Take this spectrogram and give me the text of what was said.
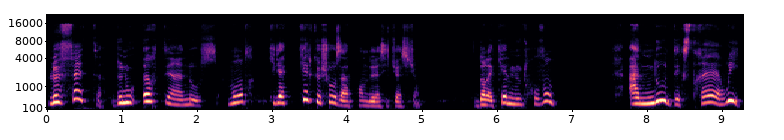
Le fait de nous heurter à un os montre qu'il y a quelque chose à apprendre de la situation dans laquelle nous nous trouvons. À nous d'extraire, oui,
